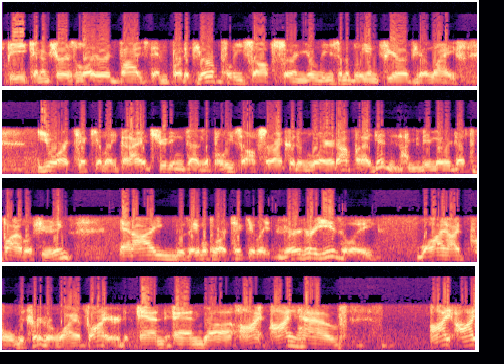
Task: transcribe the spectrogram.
speak, and I'm sure his lawyer advised him. But if you're a police officer and you're reasonably in fear of your life, you articulate that. I had shootings as a police officer. I could have lawyered up, but I didn't. I mean, they were justifiable shootings, and I was able to articulate very, very easily why I pulled the trigger, why I fired, and and uh, I I have I I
